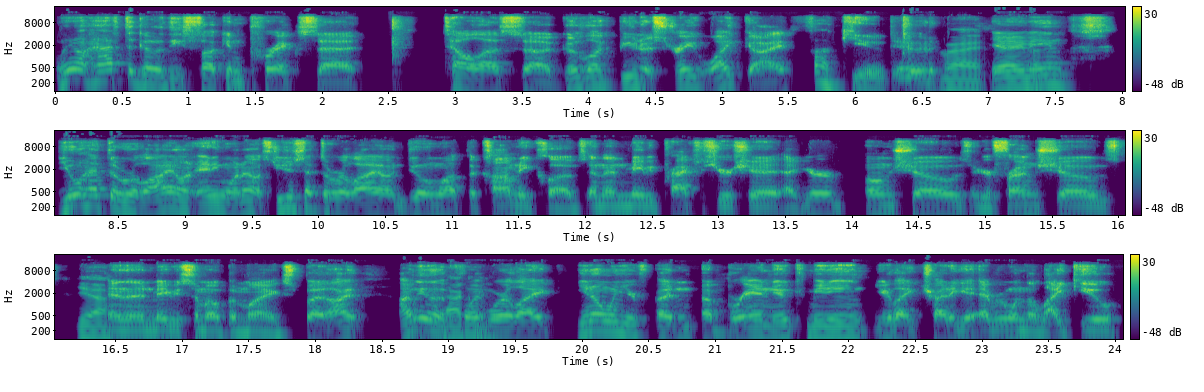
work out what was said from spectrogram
we don't have to go to these fucking pricks that tell us, uh, good luck being a straight white guy. Fuck you, dude. Right. You know what I mean? You don't have to rely on anyone else. You just have to rely on doing what the comedy clubs and then maybe practice your shit at your own shows or your friends' shows Yeah. and then maybe some open mics. But I, I'm getting to the point where like, you know, when you're a, a brand new comedian, you like try to get everyone to like you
